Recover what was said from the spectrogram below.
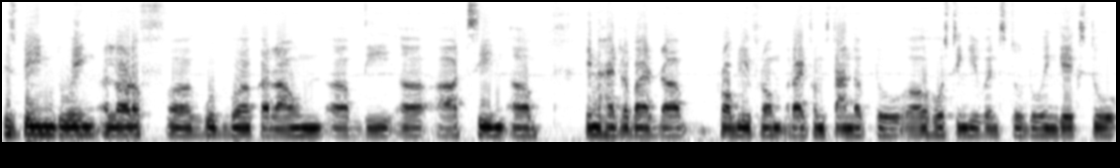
he's been doing a lot of good work around the art scene in Hyderabad. Probably from right from stand up to hosting events to doing gigs to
